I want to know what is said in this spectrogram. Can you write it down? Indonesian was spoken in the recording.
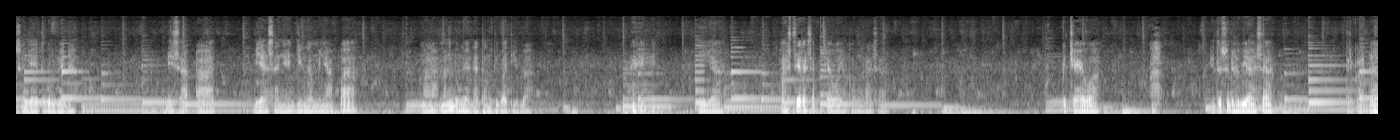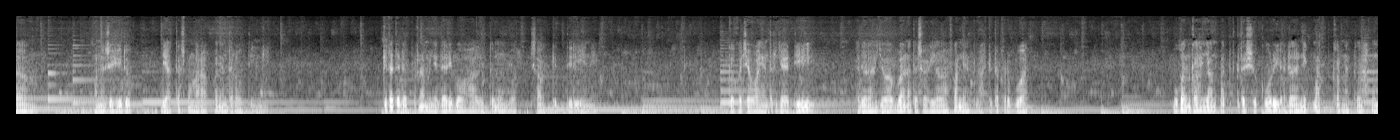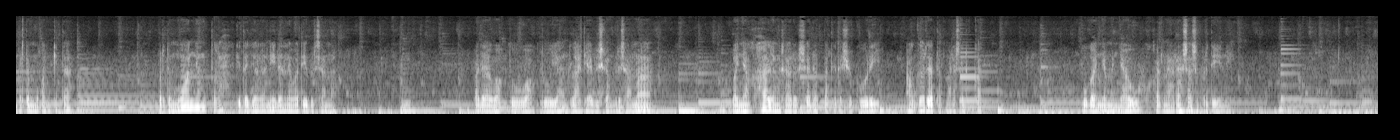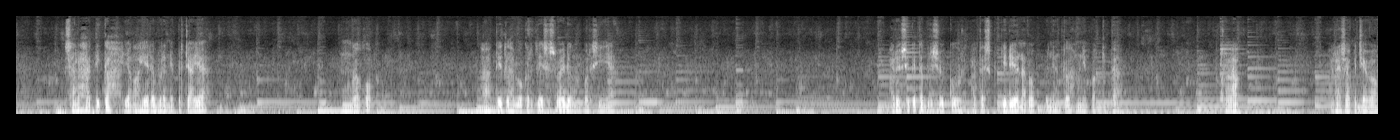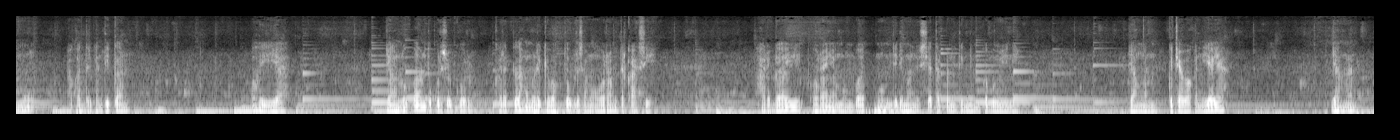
senja itu berbeda. Di saat biasanya jingga menyapa, malah mendung yang datang tiba-tiba. iya, pasti rasa kecewa yang kamu rasa. Kecewa? Ah, itu sudah biasa. Terkadang manusia hidup di atas pengharapan yang terlalu tinggi. Kita tidak pernah menyadari bahwa hal itu membuat sakit diri ini. Kekecewaan yang terjadi adalah jawaban atas kehilafan yang telah kita perbuat. Bukankah yang patut kita syukuri adalah nikmat karena telah mempertemukan kita? Pertemuan yang telah kita jalani dan lewati bersama. Pada waktu-waktu yang telah dihabiskan bersama, banyak hal yang seharusnya dapat kita syukuri agar tetap merasa dekat bukannya menjauh karena rasa seperti ini. Salah hatikah yang akhirnya berani percaya? Enggak kok. Hati telah bekerja sesuai dengan porsinya. Harusnya kita bersyukur atas kejadian apa pun yang telah menimpa kita. Kelak, rasa kecewamu akan tergantikan. Oh iya, Jangan lupa untuk bersyukur karena telah memiliki waktu bersama orang terkasih. Hargai orang yang membuatmu menjadi manusia terpenting di muka bumi ini. Jangan kecewakan dia ya. Jangan.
